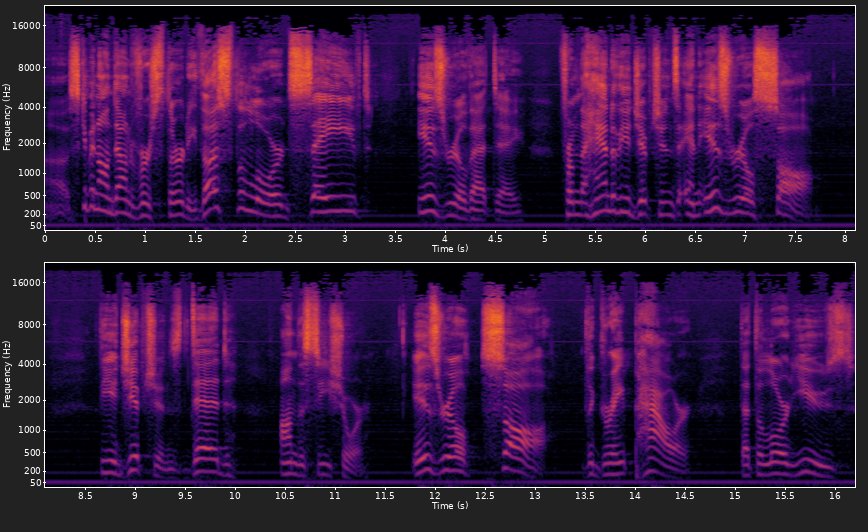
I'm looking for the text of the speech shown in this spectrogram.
Uh, skipping on down to verse 30. Thus the Lord saved Israel that day from the hand of the Egyptians, and Israel saw the Egyptians dead on the seashore. Israel saw the great power that the Lord used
